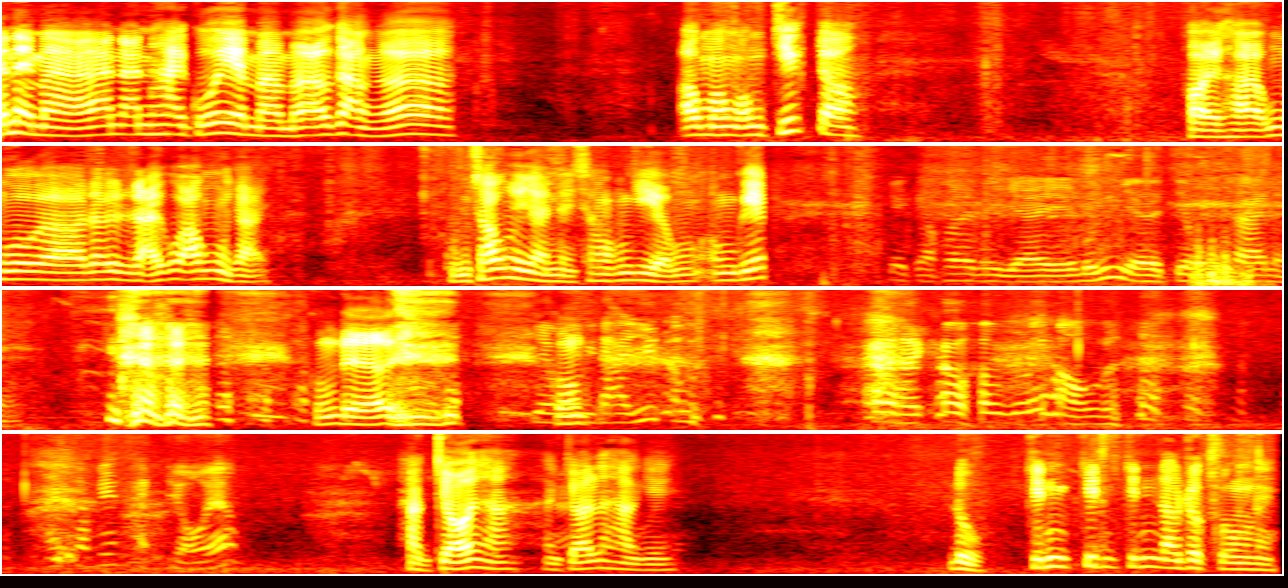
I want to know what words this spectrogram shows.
cái này mà anh anh hai của em mà, mà ở gần á ông ông ông chiết cho. Hồi hồi ông mua ờ, rải của ông như vậy cũng xấu như vậy này xong ông gì ông ông ghép. Cái cà phê này về đứng về chưa bonsai nè cũng được. Chưa Con- bonsai dưới không? Không không có lấy hồn nữa. Anh có biết hạt dội á hạt chói hả? Hạt chói là hạt gì? Đủ chín chín chín đau rực luôn này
